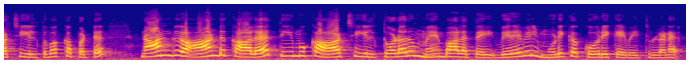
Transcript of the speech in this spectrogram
ஆட்சியில் துவக்கப்பட்டு நான்கு ஆண்டு கால திமுக ஆட்சியில் தொடரும் மேம்பாலத்தை விரைவில் முடிக்க கோரிக்கை வைத்துள்ளனர்.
